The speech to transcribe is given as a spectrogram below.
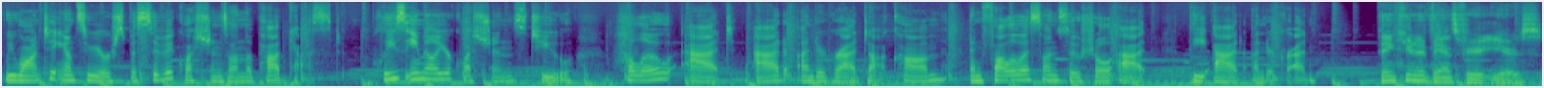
we want to answer your specific questions on the podcast. Please email your questions to hello at adundergrad.com and follow us on social at the ad undergrad. Thank you in advance for your ears.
